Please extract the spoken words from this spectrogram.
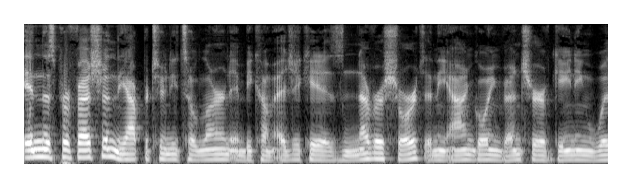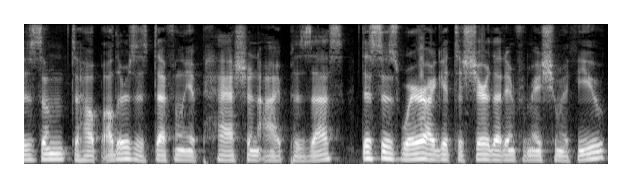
In this profession, the opportunity to learn and become educated is never short, and the ongoing venture of gaining wisdom to help others is definitely a passion I possess. This is where I get to share that information with you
